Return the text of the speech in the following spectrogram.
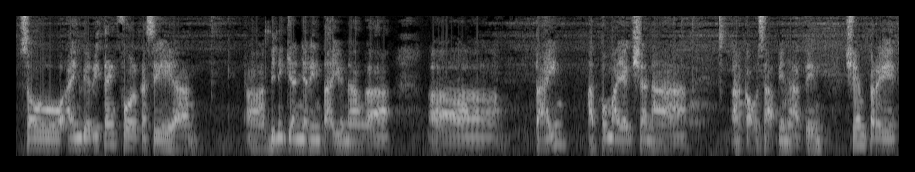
So I'm very thankful kasi ah, ah, binigyan niya rin tayo ng ah, ah, time at pumayag siya na ah, kausapin natin. Siyempre,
